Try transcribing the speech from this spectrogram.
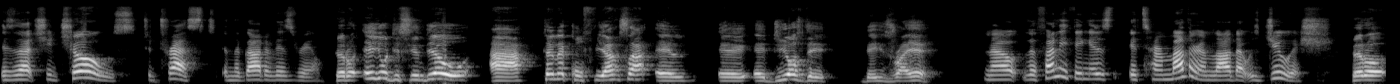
Is that she chose to trust in the God of Israel. Pero ellos descendieron a tener confianza en el, el Dios de, de Israel. Now, the funny thing is, it's her mother in law that was Jewish. Pero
